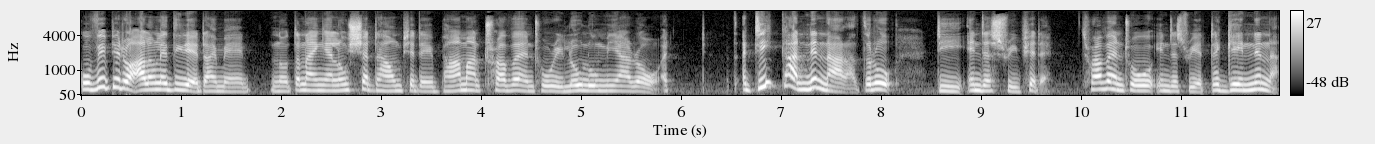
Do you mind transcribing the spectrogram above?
ကိုဗစ်ဖြစ်တော့အားလုံးလည်းသိတဲ့အတိုင်းပဲနော်တနိုင်ငံလုံး shut down ဖြစ်တယ်ဘာမှ travel and tour တွေလုပ်လို့မရတော့အဓိကနစ်နာတာသူတို့ဒီ industry ဖြစ်တယ် travel and tour industry ရဲ့တကယ်နစ်နာ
